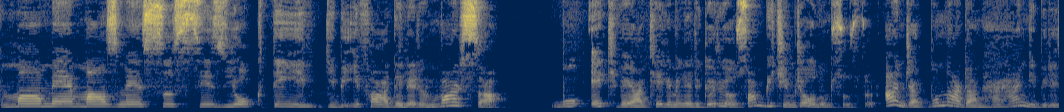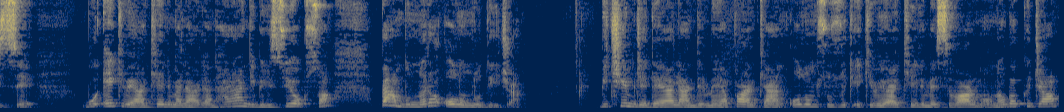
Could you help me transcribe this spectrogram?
mame, mazme, sız, siz, yok, değil gibi ifadelerin varsa bu ek veya kelimeleri görüyorsam biçimci olumsuzdur. Ancak bunlardan herhangi birisi bu ek veya kelimelerden herhangi birisi yoksa ben bunlara olumlu diyeceğim. Biçimce değerlendirme yaparken olumsuzluk eki veya kelimesi var mı ona bakacağım.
